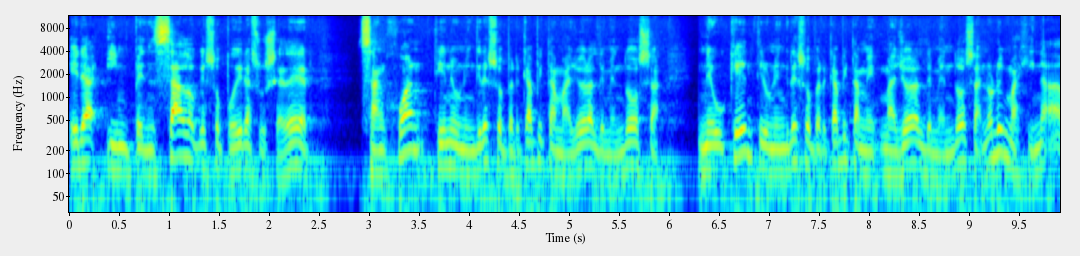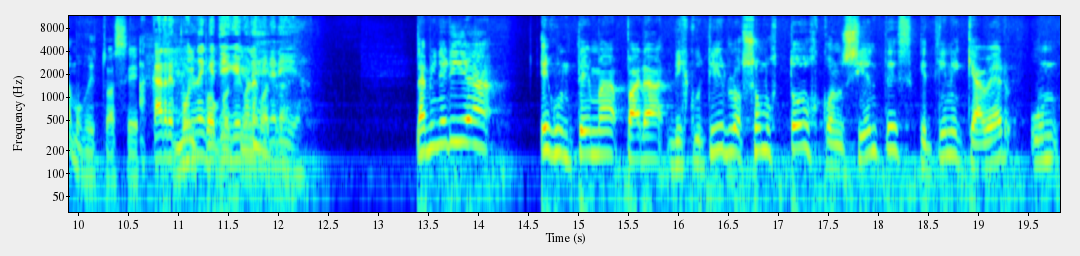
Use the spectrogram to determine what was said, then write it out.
era impensado que eso pudiera suceder. San Juan tiene un ingreso per cápita mayor al de Mendoza. Neuquén tiene un ingreso per cápita mayor al de Mendoza. No lo imaginábamos esto hace Acá responden que tiene que con la minería. La minería es un tema para discutirlo. Somos todos conscientes que tiene que haber un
